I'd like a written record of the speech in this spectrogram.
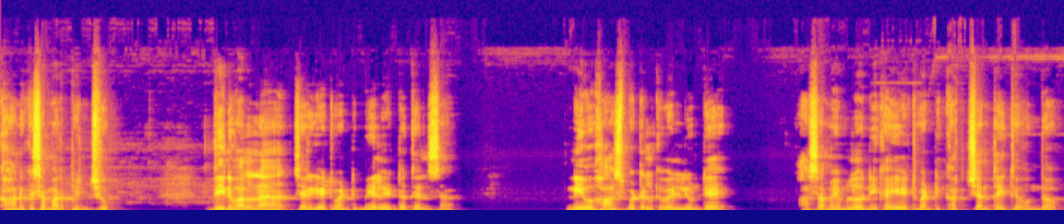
కానుక సమర్పించు. దీనివలన జరిగేటువంటి మేలేంటో తెలుసా? నీవు హాస్పిటల్కి వెళ్ళి ఉంటే ఆ సమయంలో నీకు అయ్యేటువంటి ఖర్చు ఎంతైతే ఉందో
